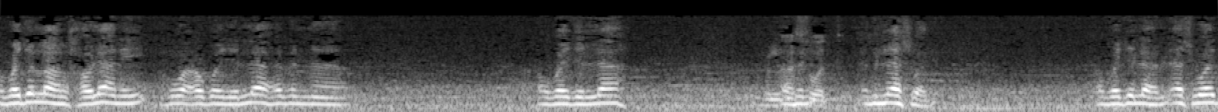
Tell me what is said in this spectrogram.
عبيد الله الخولاني هو عبيد الله بن عبيد الله بن الأسود. بن الأسود. عبيد الله بن الأسود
